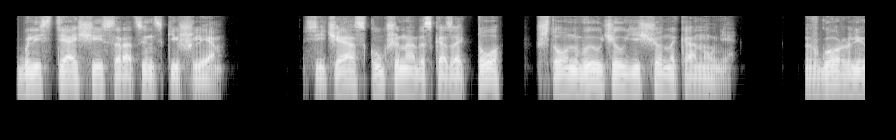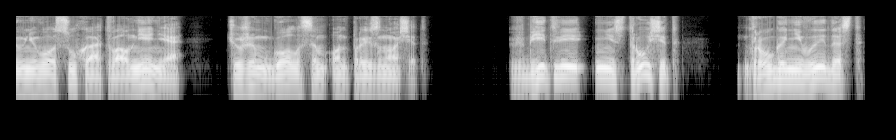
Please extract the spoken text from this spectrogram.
блестящий сарацинский шлем. Сейчас Кукше надо сказать то, что он выучил еще накануне. В горле у него сухо от волнения, чужим голосом он произносит. «В битве не струсит, друга не выдаст,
